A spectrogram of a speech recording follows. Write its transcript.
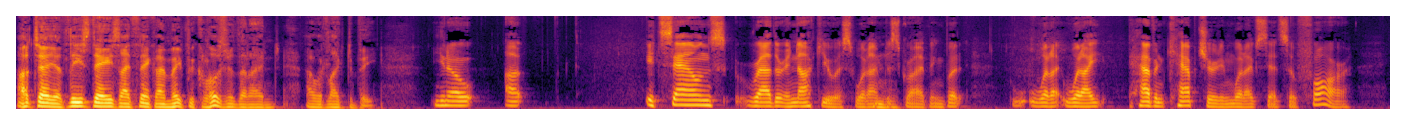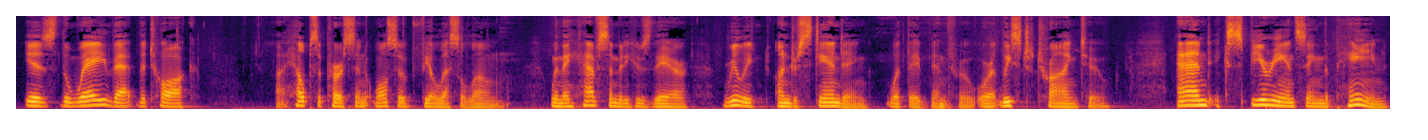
I'll tell you, these days I think I may be closer than I, I would like to be. You know, uh, it sounds rather innocuous what I'm mm describing, but what I, what I haven't captured in what I've said so far – is the way that the talk uh, helps a person also feel less alone. When they have somebody who's there really understanding what they've been through, or at least trying to, and experiencing the pain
